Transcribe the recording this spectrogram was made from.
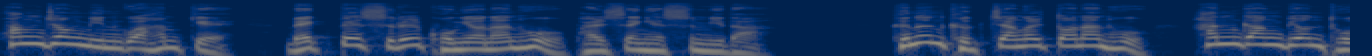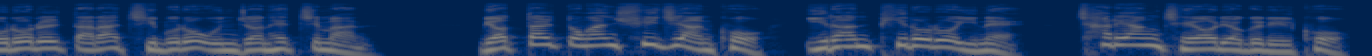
황정민과 함께 맥베스를 공연한 후 발생했습니다. 그는 극장을 떠난 후 한강변 도로를 따라 집으로 운전했지만 몇 달 동안 쉬지 않고 일한 피로로 인해 차량 제어력을 잃고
